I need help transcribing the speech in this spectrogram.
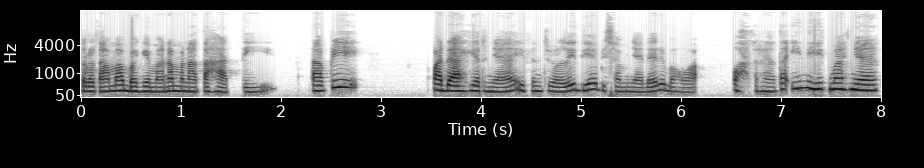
terutama bagaimana menata hati. Tapi pada akhirnya eventually dia bisa menyadari bahwa wah ternyata ini hikmahnya.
